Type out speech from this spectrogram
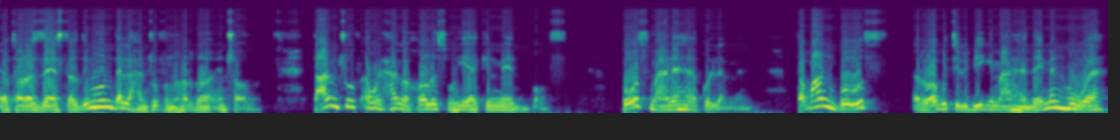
يا ترى إزاي أستخدمهم؟ ده اللي هنشوفه النهاردة إن شاء الله. تعالوا نشوف أول حاجة خالص وهي كلمة both. both معناها كل من طبعا both الرابط اللي بيجي معاها دايما هو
